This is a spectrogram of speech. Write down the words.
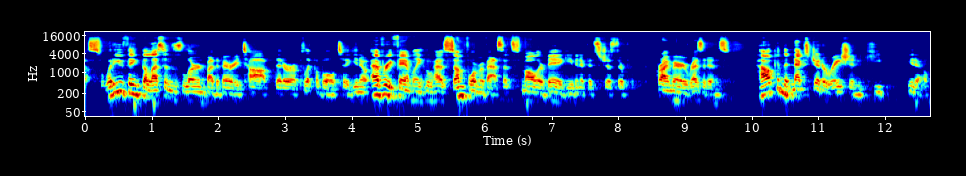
us. What do you think the lessons learned by the very top that are applicable to you know every family who has some form of assets, small or big, even if it's just their primary residence? How can the next generation keep, you know,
